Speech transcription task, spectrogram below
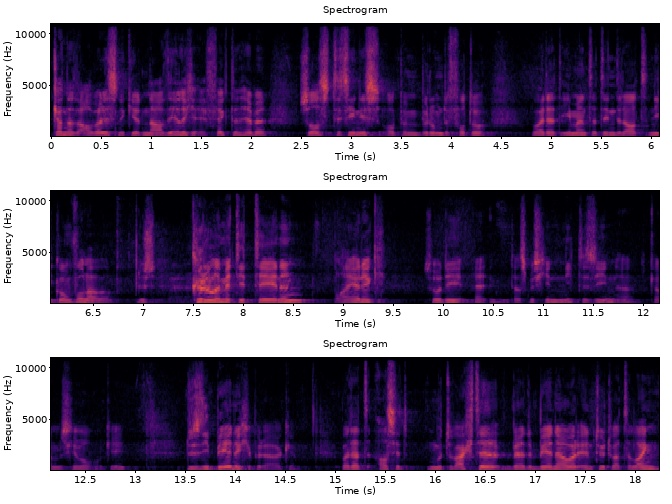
kan dat al wel eens een keer nadelige effecten hebben, zoals te zien is op een beroemde foto waar dat iemand het inderdaad niet kon volhouden. Dus krullen met die tenen, belangrijk, zo die, dat is misschien niet te zien, hè, kan misschien wel, oké. Dus die benen gebruiken. Maar dat als je moet wachten bij de beenhouwer en het duurt wat te lang,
